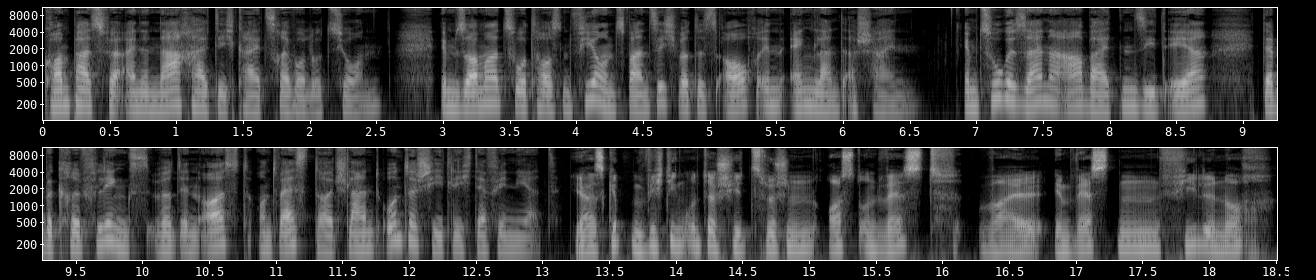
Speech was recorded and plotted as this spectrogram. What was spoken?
Kompass für eine Nachhaltigkeitsrevolution. Im Sommer 2024 wird es auch in England erscheinen. Im Zuge seiner Arbeiten sieht er, der Begriff links wird in Ost- und Westdeutschland unterschiedlich definiert. Ja, es gibt einen wichtigen Unterschied zwischen Ost und West, weil im Westen viele noch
